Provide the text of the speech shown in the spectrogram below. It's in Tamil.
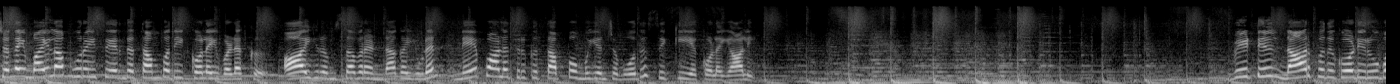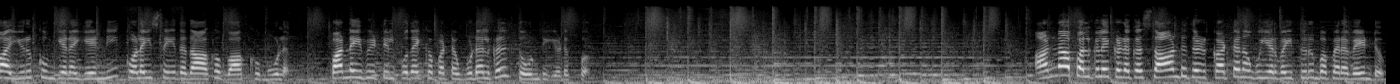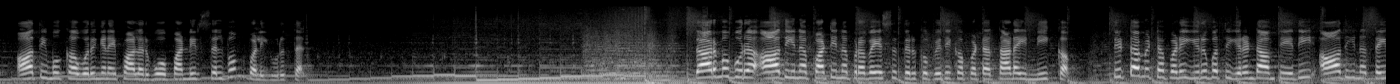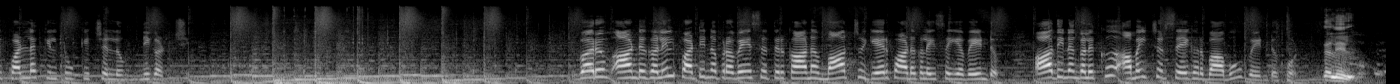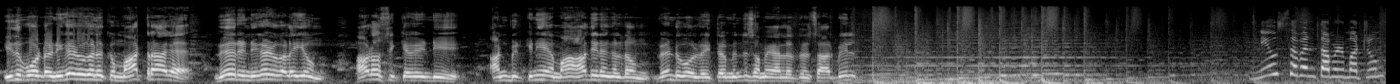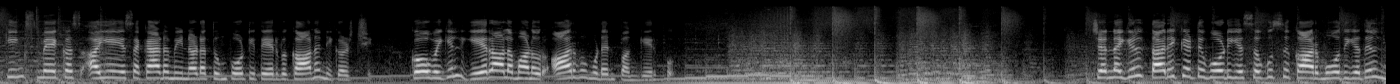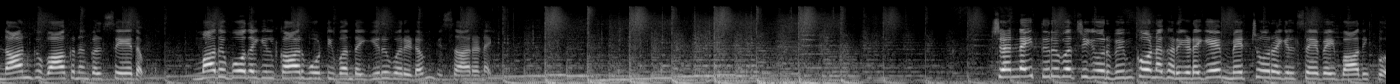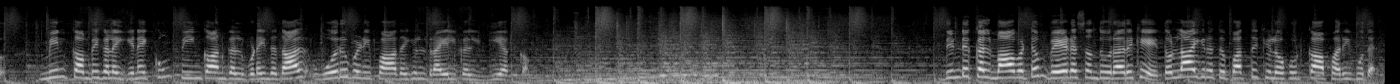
சென்னை மயிலாப்பூரை சேர்ந்த தம்பதி கொலை வழக்கு. ஆயிரம் சவரன் நகையுடன் நேபாளத்திற்கு தப்ப முயன்றபோது சிக்கிய கொலையாளி. வீட்டில் நாற்பது கோடி ரூபாய் இருக்கும் என எண்ணி கொலை செய்ததாக வாக்குமூலம். பண்ணை வீட்டில் புதைக்கப்பட்ட உடல்கள் தோண்டி எடுப்பு. அண்ணா பல்கலைக்கழக சான்றிதழ் கட்டண உயர்வை திரும்ப பெற வேண்டும். அதிமுக ஒருங்கிணைப்பாளர் ஓ பன்னீர்செல்வம் வலியுறுத்தல். தருமபுர ஆதீன பட்டின பிரவேசத்திற்கு விதிக்கப்பட்ட தடை நீக்கம். திட்டமிட்டபடி இருபத்தி இரண்டாம் தேதி ஆதீனத்தை பல்லக்கில் தூக்கிச் செல்லும் நிகழ்ச்சி. வரும் ஆண்டுகளில் பட்டின பிரவேசத்திற்கான மாற்று ஏற்பாடுகளை செய்ய வேண்டும். ஆதீனங்களுக்கு அமைச்சர் சேகர் பாபு வேண்டுகோள். இது போன்ற நிகழ்வுகளுக்கு மாற்றாக வேறு நிகழ்வுகளையும் ஆலோசிக்க வேண்டி அன்பிற்கினிய மா ஆதீனங்களிடம் வேண்டுகோள் வைத்தோம். இந்து சமயத்தின் சார்பில் நியூஸ் செவன் தமிழ் மற்றும் கிங்ஸ் மேக்கர்ஸ் ஐஏஎஸ் அகாடமி நடத்தும் போட்டித் தேர்வுக்கான நிகழ்ச்சி. கோவையில் ஏராளமானோர் ஆர்வமுடன் பங்கேற்பு. சென்னையில் தறிக்கெட்டு ஓடிய சொகுசு கார் மோதியதில் நான்கு வாகனங்கள் சேதம். மது போதையில் கார் ஓட்டி வந்த இருவரிடம் விசாரணை. சென்னை திருவொற்றியூர் விம்கோ நகர் இடையே மெட்ரோ ரயில் சேவை பாதிப்பு. மின் கம்பிகளை இணைக்கும் பீங்கான்கள் உடைந்ததால் ஒரு வழி பாதையில் ரயில்கள் இயக்கம். திண்டுக்கல் மாவட்டம் வேடசந்தூர் அருகே தொள்ளாயிரத்து பத்து கிலோ குட்கா பறிமுதல்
